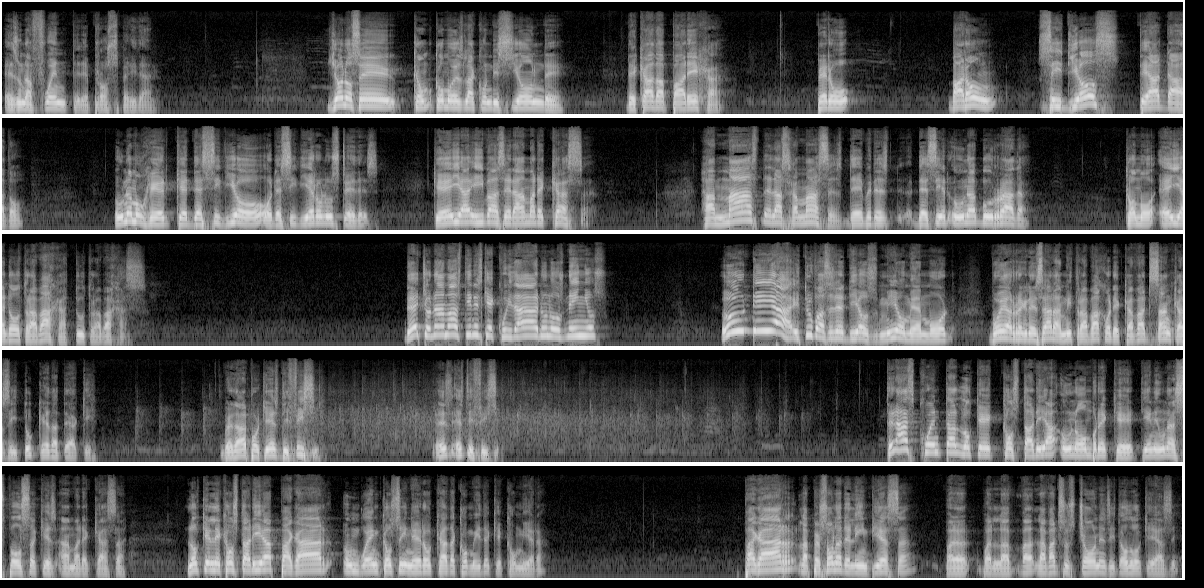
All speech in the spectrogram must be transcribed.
es una fuente de prosperidad. Yo no sé cómo, es la condición de, de cada pareja, pero varón, si Dios te ha dado una mujer que decidió o decidieron ustedes que ella iba a ser ama de casa, Jamás de las jamases debe decir una burrada como ella no trabaja, tú trabajas. De hecho, nada más tienes que cuidar unos niños. Un día y tú vas a decir, Dios mío, mi amor, voy a regresar a mi trabajo de cavar zancas y tú quédate aquí. ¿Verdad? Porque es difícil. Es, es difícil. ¿Te das cuenta lo que costaría un hombre que tiene una esposa que es ama de casa? Lo que le costaría pagar un buen cocinero cada comida que comiera. Pagar la persona de limpieza para, lavar sus chones y todo lo que hace.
